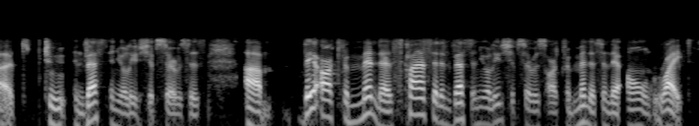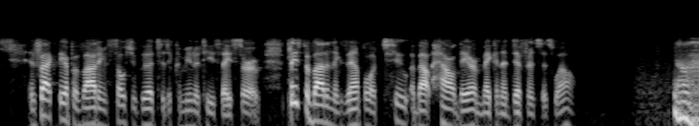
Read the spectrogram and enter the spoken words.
uh, to invest in your leadership services, um, they are tremendous. Clients that invest in your leadership service are tremendous in their own right. In fact, they are providing social good to the communities they serve. Please provide an example or two about how they're making a difference as well. Uh,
